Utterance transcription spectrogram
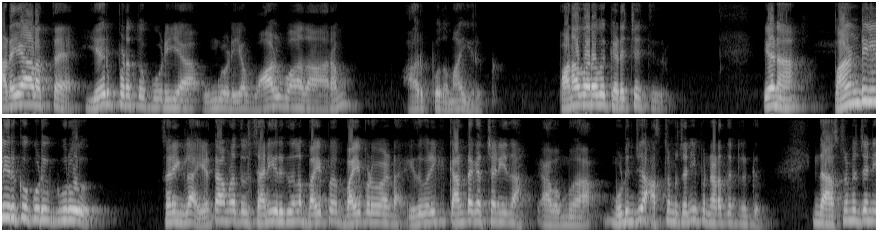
அடையாளத்தை ஏற்படுத்தக்கூடிய உங்களுடைய வாழ்வாதாரம் அற்புதமாக இருக்குது பணவரவு கிடைச்சே தீரும். ஏன்னா பன்னெண்டில் இருக்கக்கூடிய குரு சரிங்களா? எட்டாம் இடத்துல சனி இருக்குதுன்னா பயப்ப பயப்பட வேண்டாம். இது வரைக்கும் கண்டக சனி தான். முடிஞ்சு அஷ்டம சனி இப்போ நடந்துட்டு இருக்குது இந்த அஷ்டம சனி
